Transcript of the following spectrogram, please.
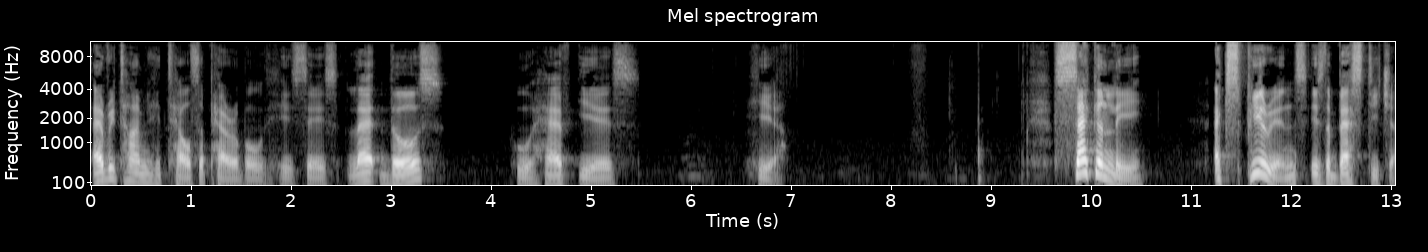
every time he tells a parable, he says, Let those who have ears hear? Secondly, experience is the best teacher.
